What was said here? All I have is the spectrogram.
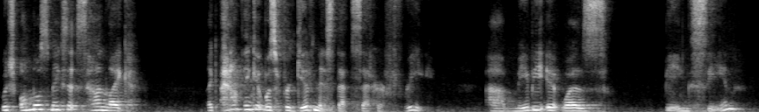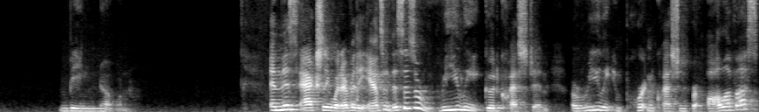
which almost makes it sound like, like I don't think it was forgiveness that set her free. Uh, maybe it was being seen, being known. And this actually, whatever the answer, this is a really good question, a really important question for all of us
